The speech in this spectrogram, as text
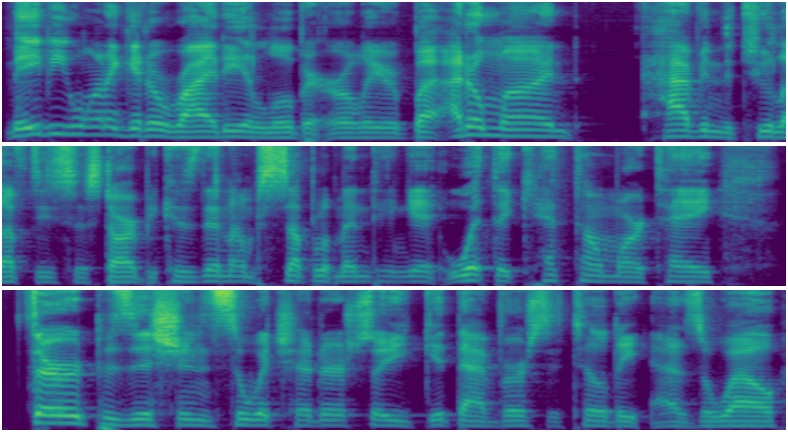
Maybe you want to get a righty a little bit earlier, but I don't mind having the two lefties to start because then I'm supplementing it with the Ketel Marte third position switch hitter so you get that versatility as well.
